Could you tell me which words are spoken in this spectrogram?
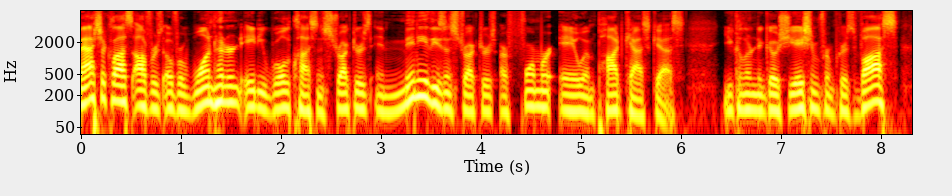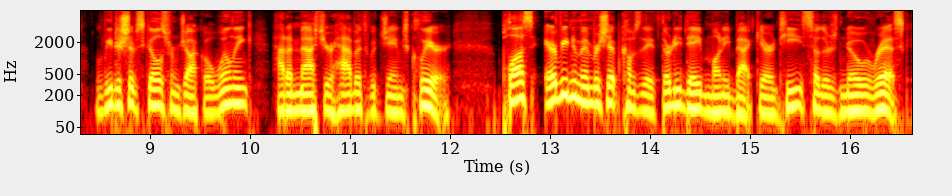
Masterclass offers over 180 world class instructors, and many of these instructors are former AOM podcast guests. You can learn negotiation from Chris Voss, leadership skills from Jocko Willink, how to master your habits with James Clear. Plus, every new membership comes with a 30 day money back guarantee, so there's no risk.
